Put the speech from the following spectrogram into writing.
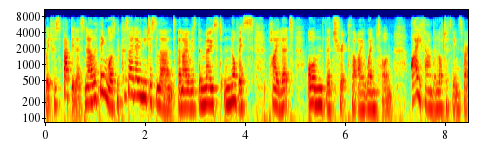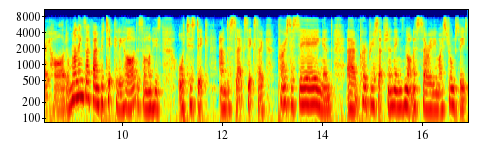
which was fabulous. Now, the thing was, because I'd only just learned and I was the most novice pilot on the trip that I went on, I found a lot of things very hard. And one of the things I find particularly hard as someone who's autistic and dyslexic, so processing and uh, proprioception and things not necessarily my strong suit,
